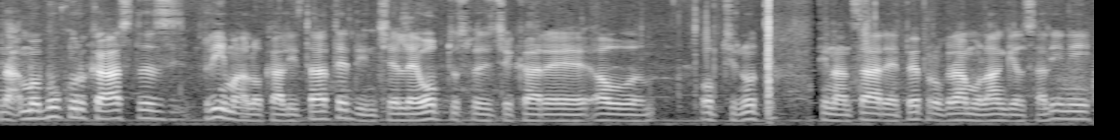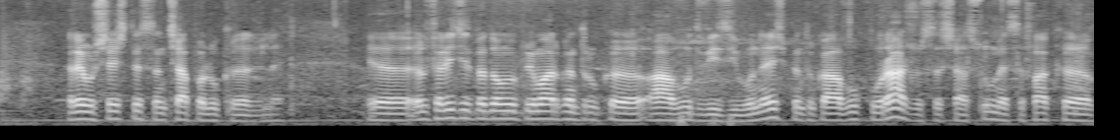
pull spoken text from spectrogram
Da, mă bucur că astăzi prima localitate din cele 18 care au obținut finanțare pe programul Angel Salini reușește să înceapă lucrările. Îl felicit pe domnul primar pentru că a avut viziune și pentru că a avut curajul să-și asume să facă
